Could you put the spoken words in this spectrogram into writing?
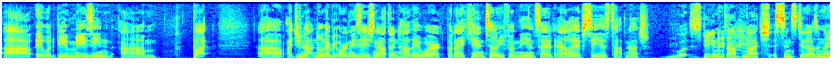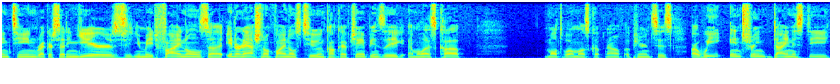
Uh, it would be amazing, um, but Uh, I do not know every organization out there and how they work, but I can tell you from the inside, LAFC is top notch. Well, speaking of top notch, since 2019, record-setting years. You made finals, uh, international finals too, in Concacaf Champions League, MLS Cup, multiple MLS Cup now appearances. Are we entering dynasty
